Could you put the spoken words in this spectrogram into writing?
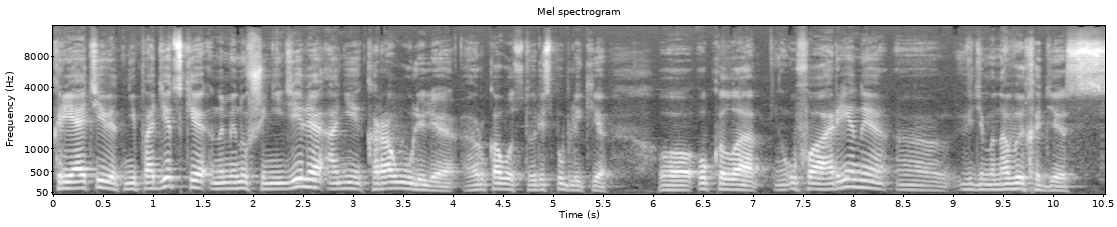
креативят не по-детски. На минувшей неделе они караулили руководство республики около Уфа-арены, видимо, на выходе с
